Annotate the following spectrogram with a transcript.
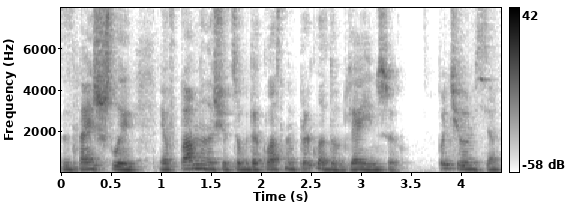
знайшли. Я впевнена, що це буде класним прикладом для інших. Почуємося.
